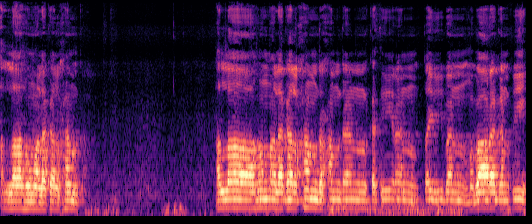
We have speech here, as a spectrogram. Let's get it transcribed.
اللهم لك الحمد. اللهم لك الحمد حمدا كثيرا طيبا مباركا فيه.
